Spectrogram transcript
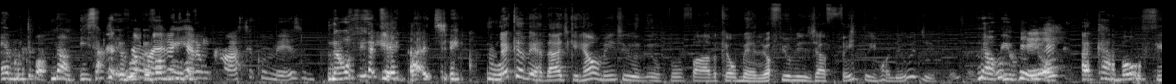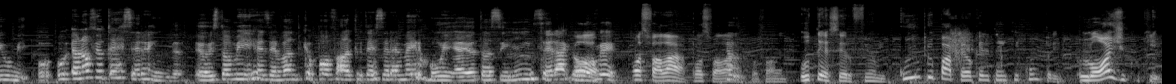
é muito bom. Não, e sabe, eu vou, não eu vou era me que era um clássico mesmo? Não é verdade. Não é que é verdade que realmente o, o povo falava que é o melhor filme já feito em Hollywood? Não, e o quê? pior, acabou o filme. O- o- eu não vi o terceiro ainda. Eu estou me reservando porque o povo fala que o terceiro é meio ruim. Aí eu tô assim, hum, será que eu vou ver? Posso falar? Posso falar? Posso falar? O terceiro filme cumpre o papel que ele tem que cumprir. Lógico que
